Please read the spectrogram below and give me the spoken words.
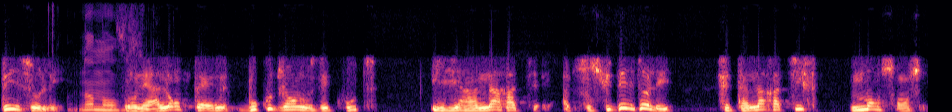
désolé. Non, non, On est à l'antenne, beaucoup de gens nous écoutent. Il y a un narratif... Je suis désolé. C'est un narratif mensonger.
